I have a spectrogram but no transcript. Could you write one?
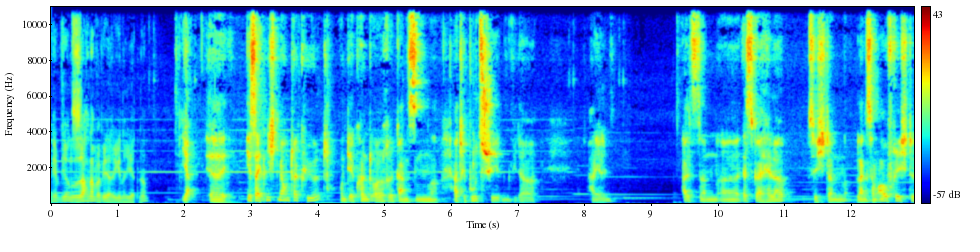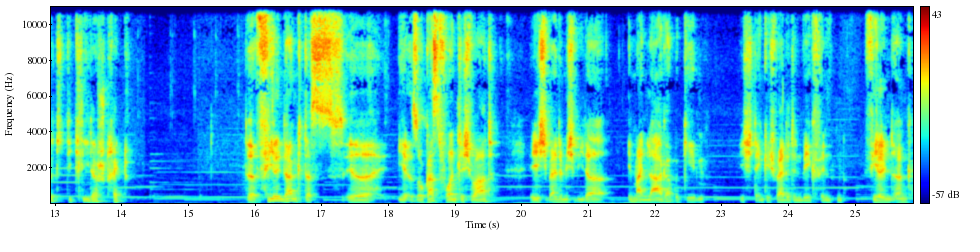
Ja, wir, unsere Sachen haben wir wieder regeneriert, ne? Ja, äh, ihr seid nicht mehr unterkühlt und ihr könnt eure ganzen Attributsschäden wieder heilen. Als dann äh, Eska Heller sich dann langsam aufrichtet, die Glieder streckt. Äh, vielen Dank, dass ihr, ihr so gastfreundlich wart. Ich werde mich wieder in mein Lager begeben. Ich denke, ich werde den Weg finden. Vielen Dank.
